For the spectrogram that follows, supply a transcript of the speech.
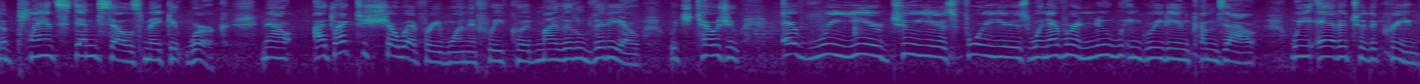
The plant stem cells make it work. Now, I'd like to show everyone, if we could, my little video, which tells you every year, two years, four years, whenever a new ingredient comes out, we add it to the cream.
